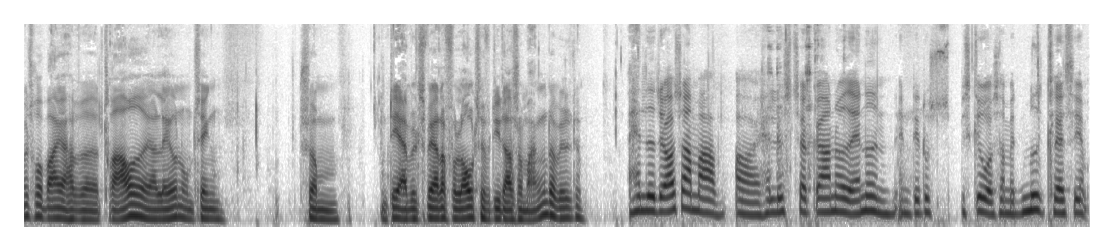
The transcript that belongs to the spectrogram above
Jeg tror bare, jeg har været draget af at lave nogle ting, som det er vel svært at få lov til, fordi der er så mange, der vil det. Handlede det også om at, at have lyst til at gøre noget andet, end, end det du beskriver som et middelklasse hjem?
